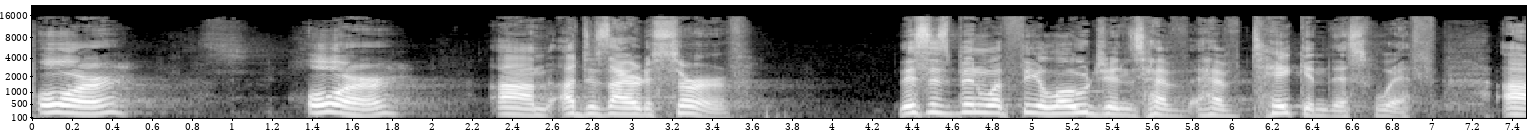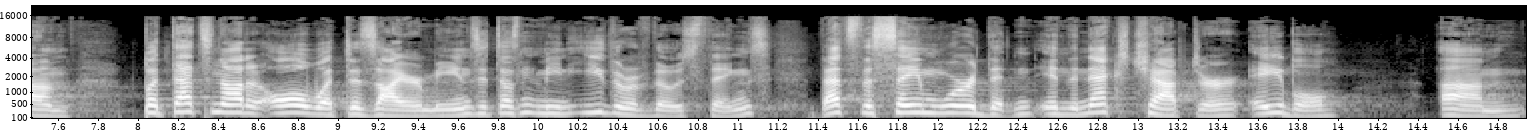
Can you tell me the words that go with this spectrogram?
or, or um, a desire to serve. This has been what theologians have, have taken this with. Um, but that's not at all what desire means. It doesn't mean either of those things. That's the same word that in the next chapter, Abel um,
